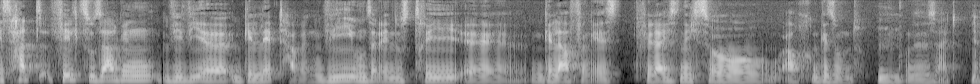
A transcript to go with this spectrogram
Es hat viel zu sagen, wie wir gelebt haben, wie unsere Industrie äh, gelaufen ist. Vielleicht nicht so auch gesund mhm. von dieser Seite. Ja.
